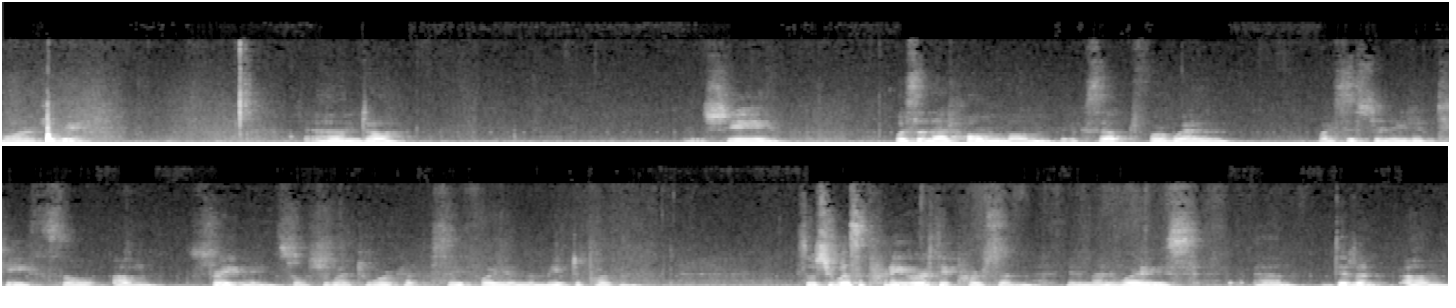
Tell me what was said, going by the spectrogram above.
Marjorie. And uh, she was an at-home mom, except for when my sister needed teeth, so um, straightening. So she went to work at the Safeway in the meat department. So she was a pretty earthy person in many ways and didn't um,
